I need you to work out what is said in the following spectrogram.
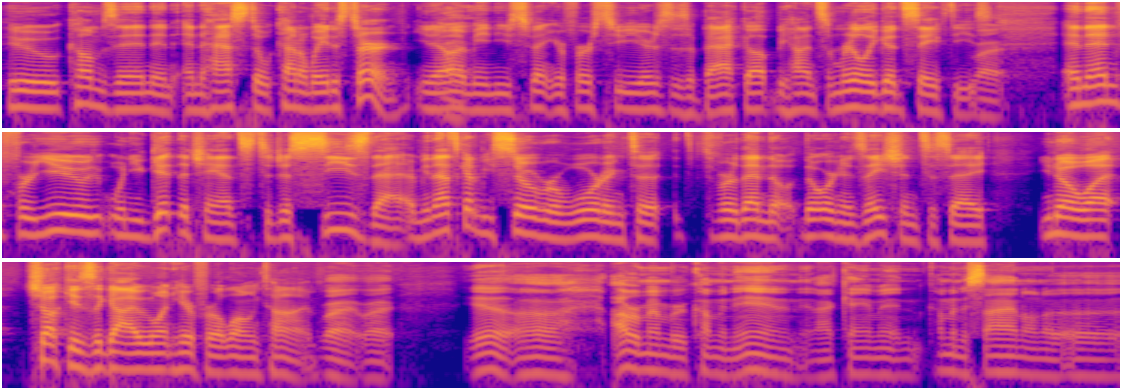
who comes in and, and has to kind of wait his turn. You know, I mean, you spent your first two years as a backup behind some really good safeties. Right. And then for you, when you get the chance to just seize that, I mean, that's got to be so rewarding to for then the, the organization to say, you know what, Chuck is the guy we want here for a long time. Right, right. Yeah, uh, I remember coming in and I came in coming to sign on a uh,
